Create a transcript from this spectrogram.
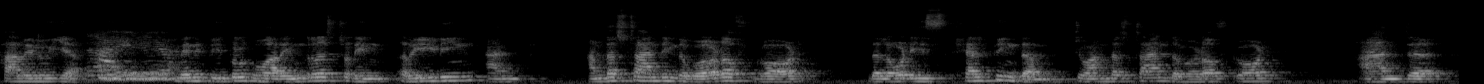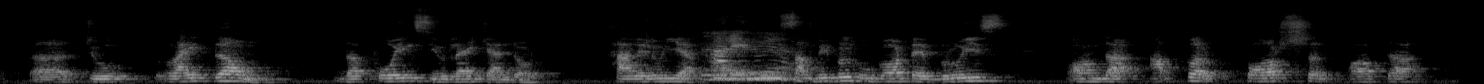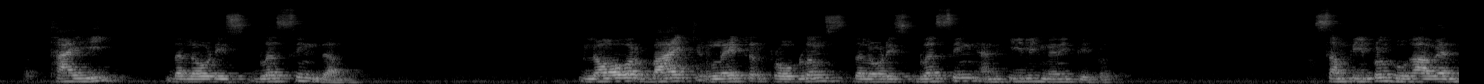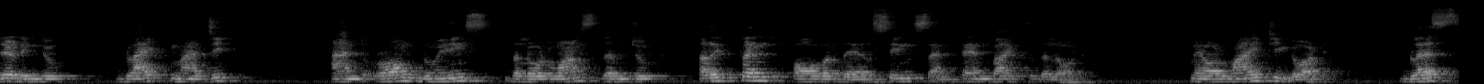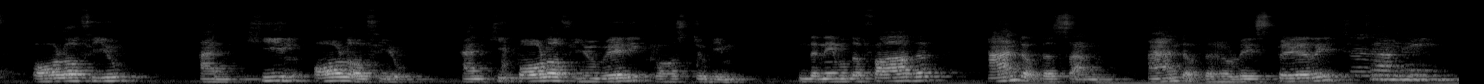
Hallelujah. Hallelujah. Many people who are interested in reading and understanding the Word of God, the Lord is helping them to understand the Word of God and uh, uh, to write down the points you like and all. Hallelujah. Hallelujah. Some people who got a bruise on the upper portion of the thigh, the Lord is blessing them. Lower back related problems, the Lord is blessing and healing many people. Some people who have entered into black magic and wrongdoings, the Lord wants them to repent over their sins and turn back to the Lord. May Almighty God bless all of you and heal all of you and keep all of you very close to Him. In the name of the Father and of the Son and of the Holy Spirit. Amen.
